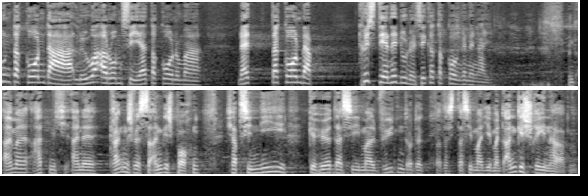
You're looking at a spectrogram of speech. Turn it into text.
คุณตะโกนด่า หรือว่าอารมณ์เสียตะโกนออกมาไหนตะโกนแบบคริสเตียนให้ดูหน่อยสิเขาตะโกนกันยังไง Und einmal hat mich eine Krankenschwester angesprochen. Ich habe sie nie gehört, dass sie mal wütend oder dass, dass sie mal jemand angeschrien haben.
